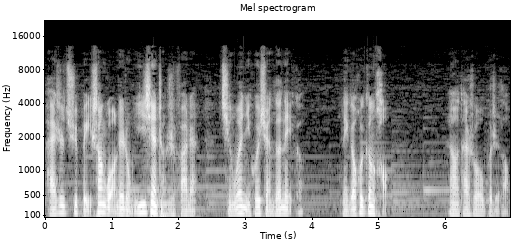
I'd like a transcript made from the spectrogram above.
还是去北上广这种一线城市发展？请问你会选择哪个？哪个会更好？然后他说我不知道，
